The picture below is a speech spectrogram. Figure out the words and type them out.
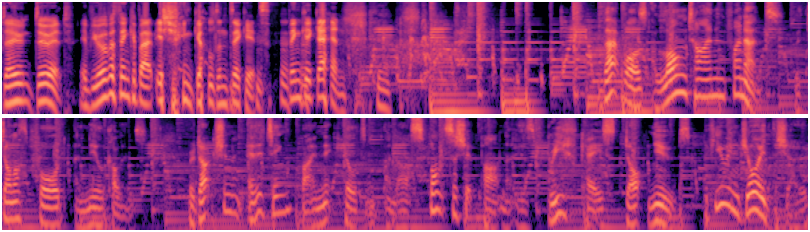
Don't do it. If you ever think about issuing golden tickets, think again. That was A Long Time in Finance with Jonathan Ford and Neil Collins. Production and editing by Nick Hilton, and our sponsorship partner is Briefcase.news. If you enjoyed the show,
